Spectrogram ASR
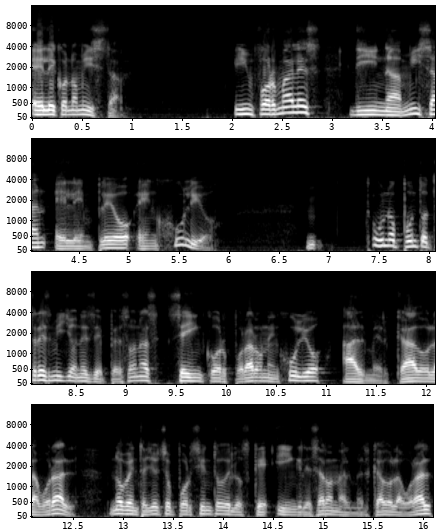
El economista. Informales dinamizan el empleo en julio. 1.3 millones de personas se incorporaron en julio al mercado laboral. 98% de los que ingresaron al mercado laboral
